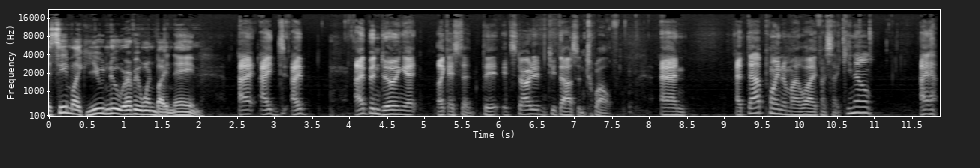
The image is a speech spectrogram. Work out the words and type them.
it seemed like you knew everyone by name. I, I, I, I've been doing it, like I said, the, it started in 2012. And at that point in my life, I was like, you know, I,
